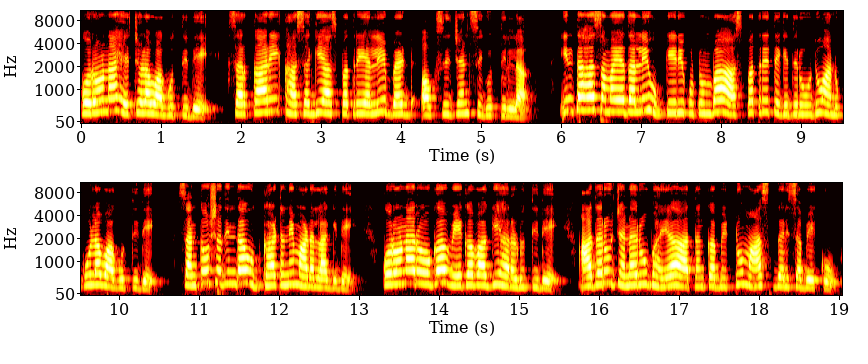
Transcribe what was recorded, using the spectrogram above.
ಕೊರೋನಾ ಹೆಚ್ಚಳವಾಗುತ್ತಿದೆ. ಸರ್ಕಾರಿ ಖಾಸಗಿ ಆಸ್ಪತ್ರೆಯಲ್ಲಿ ಬೆಡ್ ಆಕ್ಸಿಜನ್ ಸಿಗುತ್ತಿಲ್ಲ. ಇಂತಹ ಸಮಯದಲ್ಲಿ ಹುಕ್ಕೇರಿ ಕುಟುಂಬ ಆಸ್ಪತ್ರೆ ತೆಗೆದಿರುವುದು ಅನುಕೂಲವಾಗುತ್ತಿದೆ. ಸಂತೋಷದಿಂದ ಉದ್ಘಾಟನೆ ಮಾಡಲಾಗಿದೆ. ಕೊರೋನಾ ರೋಗ ವೇಗವಾಗಿ ಹರಡುತ್ತಿದೆ. ಆದರೂ ಜನರು ಭಯ, ಆತಂಕ ಬಿಟ್ಟು ಮಾಸ್ಕ್ ಧರಿಸಬೇಕು.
